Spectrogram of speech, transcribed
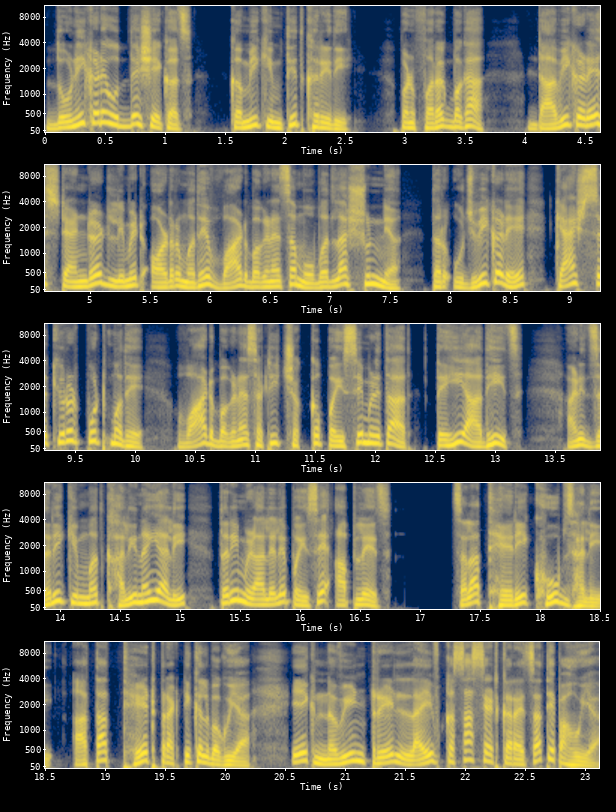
दोन्हीकडे उद्देश एकच कमी किमतीत खरेदी. पण फरक बघा डावीकडे स्टँडर्ड लिमिट ऑर्डरमध्ये वाढ बघण्याचा मोबदला शून्य तर उजवीकडे कॅश सिक्युअर्ड पुटमध्ये वाढ बघण्यासाठी चक्क पैसे मिळतात तेही आधीच. आणि जरी किंमत खाली नाही आली तरी मिळालेले पैसे आपलेच. चला थेरी खूप झाली. आता थेट प्रॅक्टिकल बघूया. एक नवीन ट्रेड लाईव्ह कसा सेट करायचा ते पाहूया.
